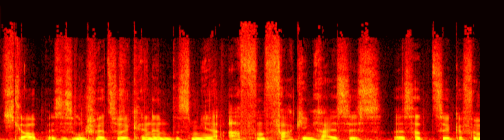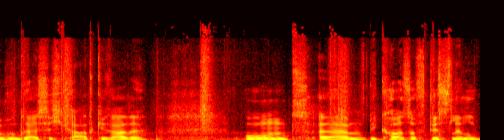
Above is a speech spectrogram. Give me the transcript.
Ich glaube, es ist unschwer zu erkennen, dass mir Affen fucking heiß ist. Es hat circa 35 Grad gerade. Und ähm, because of this little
